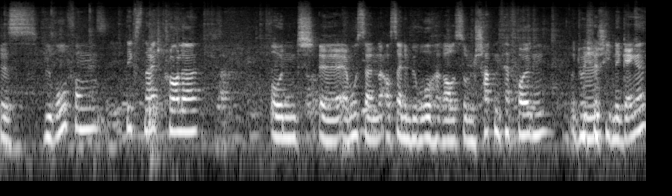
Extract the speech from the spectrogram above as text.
das Büro vom Dix Nightcrawler und äh, er muss dann aus seinem Büro heraus so einen Schatten verfolgen durch verschiedene Gänge.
